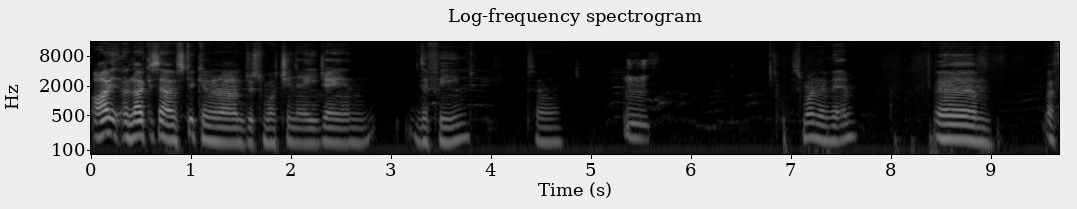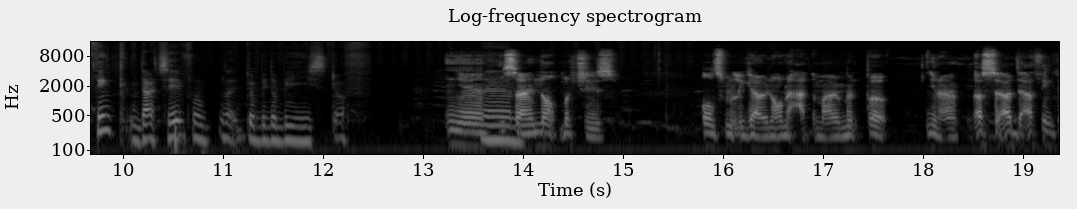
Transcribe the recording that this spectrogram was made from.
I, like I said, I'm sticking around just watching AJ and The Fiend, so. Mm. It's one of them. Um, I think that's it for like WWE stuff. Yeah, Um, so not much is ultimately going on at the moment, but, you know, I, I think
